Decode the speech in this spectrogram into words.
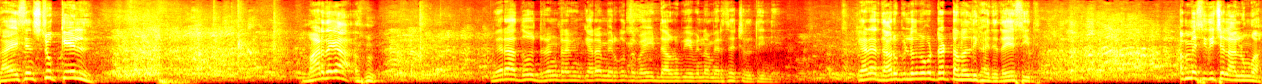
लाइसेंस टू किल मार देगा। मेरा दोस्त ड्रंक ड्राइविंग कह रहा है, मेरे को तो भाई दारू पिए बिना मेरे से चलती नहीं। कह रहा है, दारू पी लो तो मेरे को डर टनल दिखाई देता है, ये सीधी। अब मैं सीधी चला लूँगा।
